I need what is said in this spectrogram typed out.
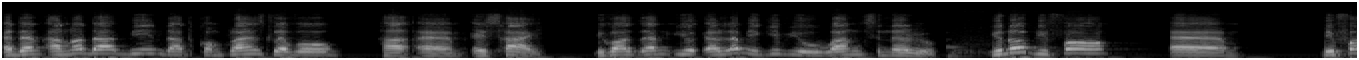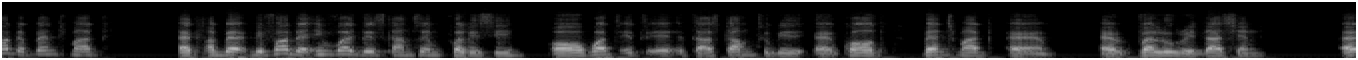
And then another being that compliance level um, is high. Because then you uh, let me give you one scenario. You know, before um, before the benchmark, uh, before the invoice discounting policy, or what it, it has come to be uh, called benchmark um, uh, value reduction, uh,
